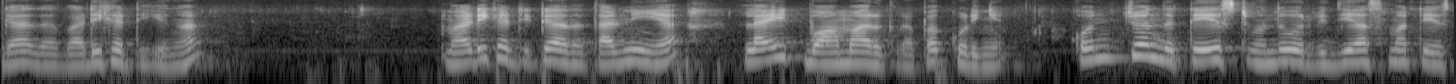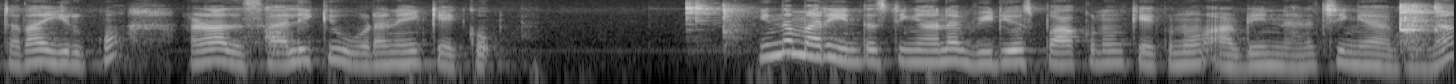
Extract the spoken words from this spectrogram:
அதை வடிகட்டிக்கங்க. வடிகட்டிட்டு அந்த தண்ணியை லைட் வார்மாக இருக்கிறப்ப குடிங்க. கொஞ்சம் அந்த டேஸ்ட் வந்து ஒரு வித்தியாசமாக டேஸ்ட்டாக தான் இருக்கும். ஆனால் அது சளிக்கு உடனே கேட்கும். இந்த மாதிரி இன்ட்ரெஸ்டிங்கான வீடியோஸ் பார்க்கணும் கேட்கணும் அப்படின்னு நினச்சிங்க அப்படின்னா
